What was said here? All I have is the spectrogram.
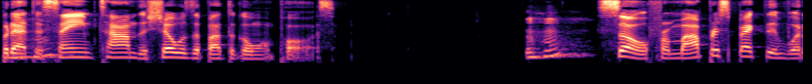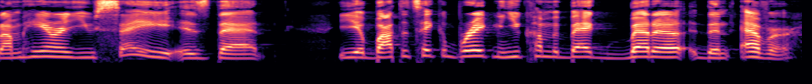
But at the Mhm. same time, the show is about to go on pause. hmm So, from my perspective, what I'm hearing you say is that you're about to take a break and you're coming back better than ever.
